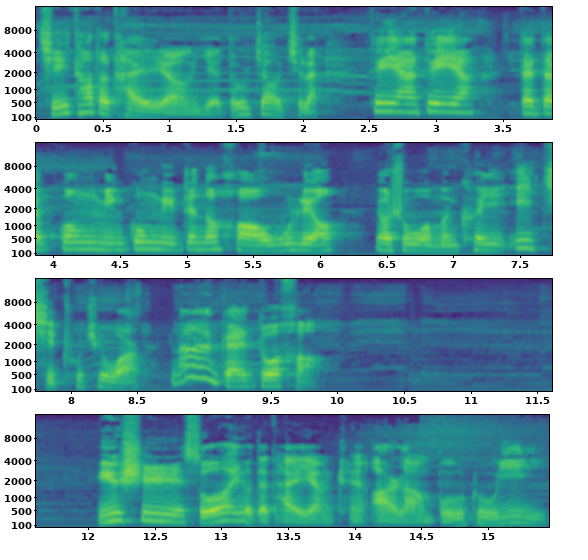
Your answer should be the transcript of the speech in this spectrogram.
其他的太阳也都叫起来：“对呀，对呀，待在光明宫里真的好无聊。要是我们可以一起出去玩，那该多好！”于是，所有的太阳趁二郎不注意，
